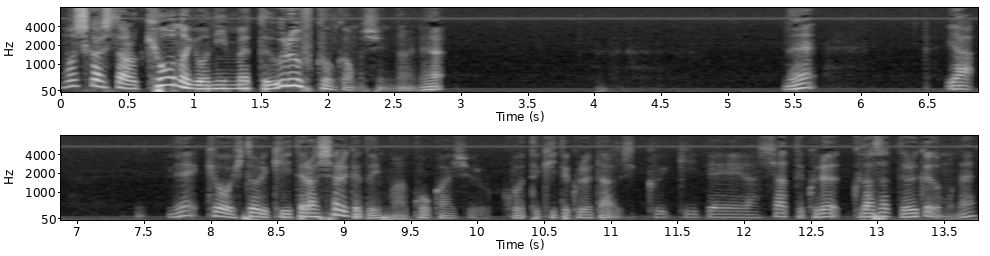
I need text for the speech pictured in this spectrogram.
もしかしたら今日の4人目ってウルフ君かもしんないね。ね。いや、ね、今日一人聞いてらっしゃるけど、今、公開収録、こうやって聞いてくれた、聞いてらっしゃってくれ、くださってるけどもね、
